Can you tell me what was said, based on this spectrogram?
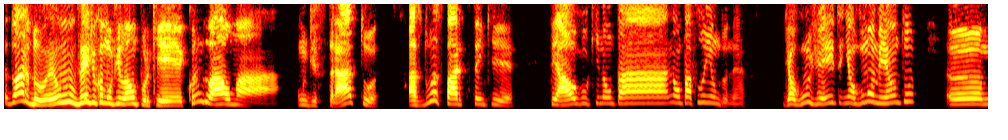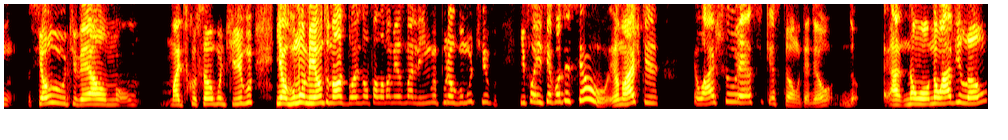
Eduardo, eu não vejo como vilão, porque quando há uma, um distrato, as duas partes têm que ter algo que não tá, não tá fluindo, né? De algum jeito, em algum momento, hum, se eu tiver um, uma discussão contigo, em algum momento nós dois não falamos a mesma língua por algum motivo. E foi isso que aconteceu. Eu não acho que eu acho essa questão, entendeu? Não, não há vilão,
